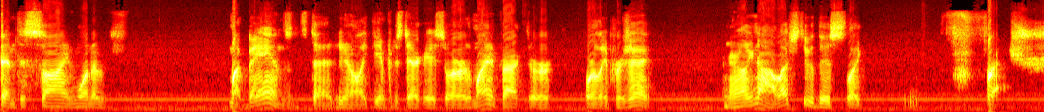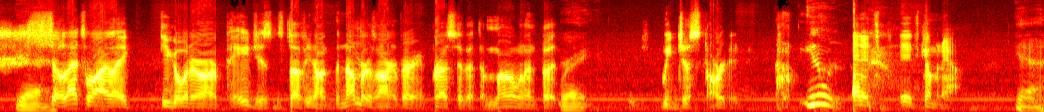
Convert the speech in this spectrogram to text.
them to sign one of my bands instead. You know, like the Infinite Staircase or the Mind Factor or Le Projet. And they're like, no, let's do this like fresh. Yeah. So that's why like if you go to our pages and stuff, you know, the numbers aren't very impressive at the moment, but Right. we just started You know, and it's it's coming out. yeah.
